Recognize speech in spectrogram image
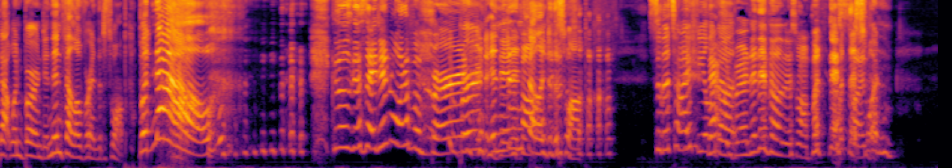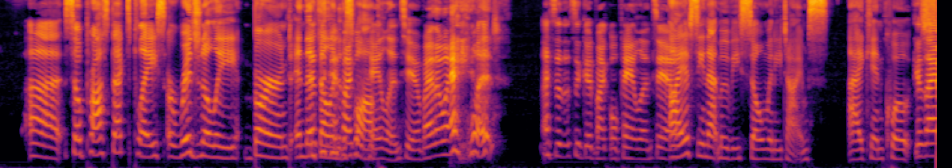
That one burned and then fell over into the swamp. But now, Because I was gonna say, I didn't one of them burn? Burned and then fall fell into the swamp. so that's how I feel That about one burned and then fell into the swamp. But this, but this one, one. Uh, so Prospect Place originally burned and then that's fell a good into the Michael swamp. Palin too. By the way, What? I said that's a good Michael Palin too. I have seen that movie so many times. I can quote Because so I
